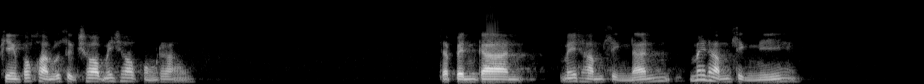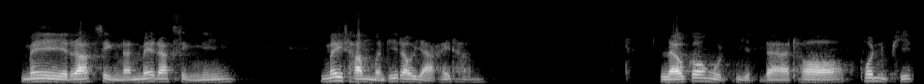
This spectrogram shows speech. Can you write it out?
เพียงเพราะความรู้สึกชอบไม่ชอบของเรา จะเป็นการไม่ทำสิ่งนั้นไม่ทำสิ่งนี้ ไม่รักสิ่งนั้นไม่รักสิ่งนี้ ไม่ทำเหมือนที่เราอยากให้ทำแล้วก็หงุดหงิดด่าทอพ่นพิษ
